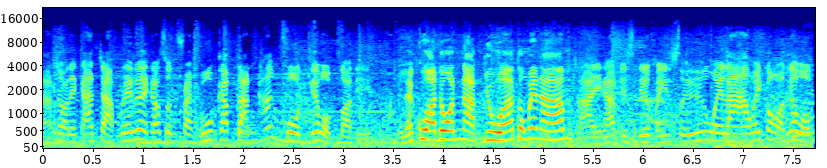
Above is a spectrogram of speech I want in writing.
หาจังหวะในการจับเรื่อยๆครับส่วนแฟนวูฟครับดันข้างบนครับผมตอนนี้ และกลัวโดนหนักอยู่ฮะตรงแม่น้ำใช่ครับอิสราเอลไปซื้อเวลาไว้ก่อนครับผม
